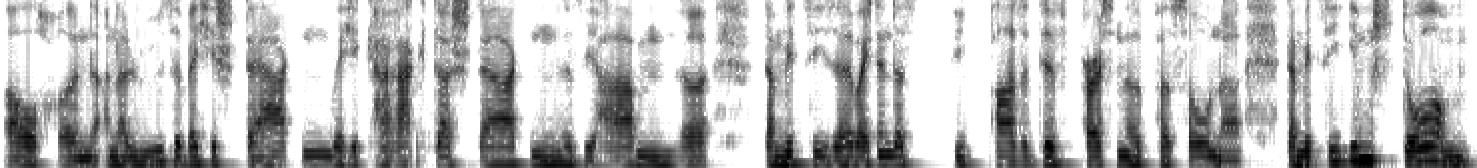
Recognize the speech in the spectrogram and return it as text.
auch eine Analyse, welche Stärken, welche Charakterstärken sie haben, damit sie selber, ich nenne das die Positive Personal Persona, damit sie im Sturm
